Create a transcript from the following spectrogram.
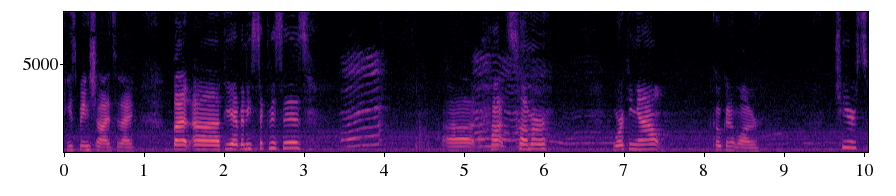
He's being shy today. But uh, if you have any sicknesses, uh, hot summer, working out, coconut water. Cheers.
